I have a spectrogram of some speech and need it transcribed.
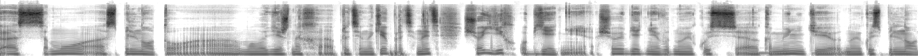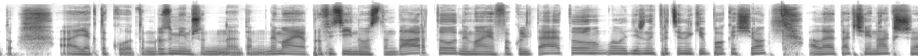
е, саму е, спільноту е, молодіжних працівників, працівниць, що їх об'єднує, що об'єднує в одну якусь ком'юніті, одну якусь спільноту. А як таку там розуміємо, що там немає професійного стандарту, немає факультету молодіжних працівників поки що, але так чи інакше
